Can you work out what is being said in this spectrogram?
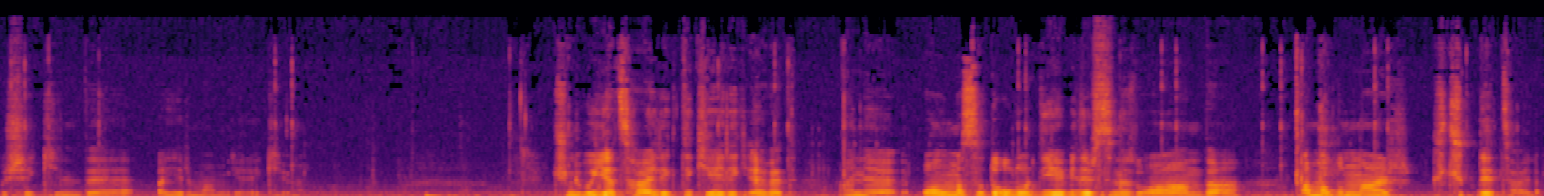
bu şekilde ayırmam gerekiyor. Çünkü bu yataylık, dikeylik evet. Hani olmasa da olur diyebilirsiniz o anda. Ama bunlar küçük detaylar.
